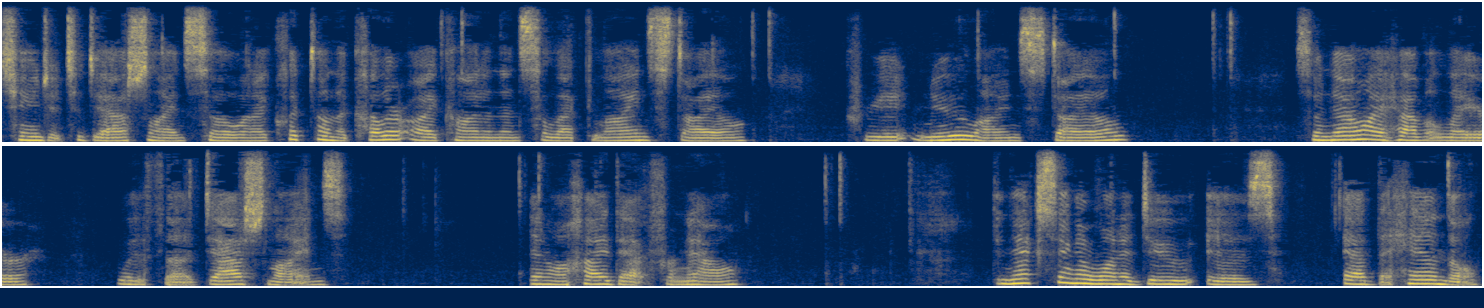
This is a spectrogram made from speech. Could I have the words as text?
change it to dash line. So when I clicked on the color icon and then select line style, create new line style. So now I have a layer with uh, dash lines and I'll hide that for now. The next thing I want to do is add the handle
